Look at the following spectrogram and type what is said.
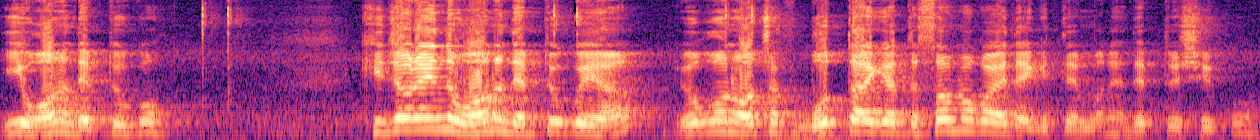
이 원은 냅두고 기존에 있는 원은 냅두고요. 요거는 어차피 할때 써먹어야 되기 때문에 냅두시고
